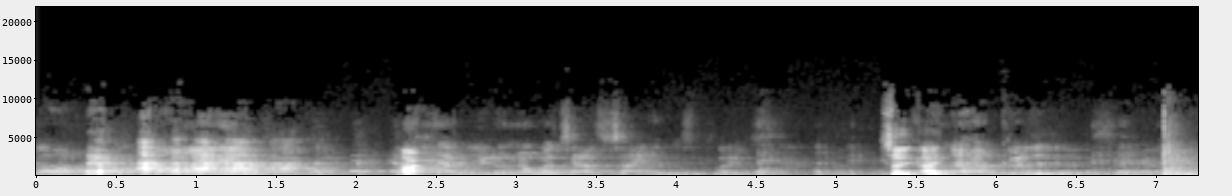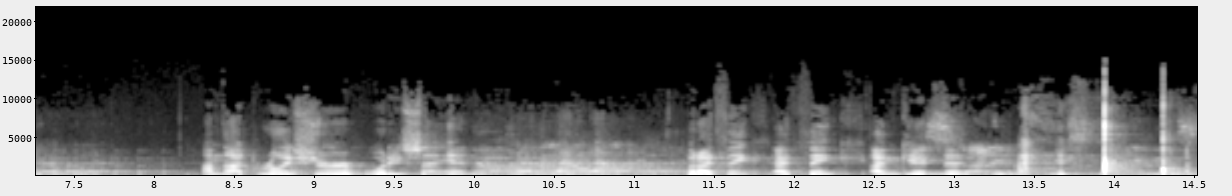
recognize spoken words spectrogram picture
No, no, I am. Are- you don't know what's outside of this place. So You I, don't know how good it is. I'm not really sure what he's saying. But I think I think I'm getting we it. Study, we study this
